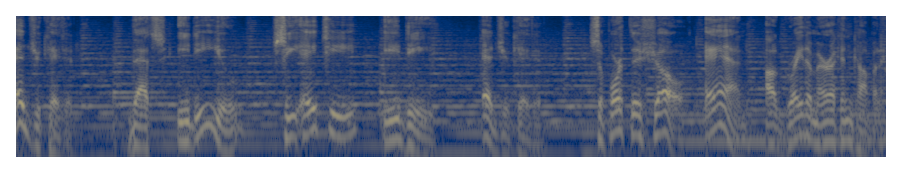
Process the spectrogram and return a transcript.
EDUCATED. That's E D U C A T E D, educated. Support this show and a great American company.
